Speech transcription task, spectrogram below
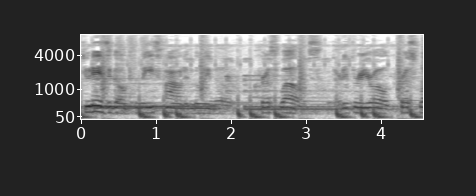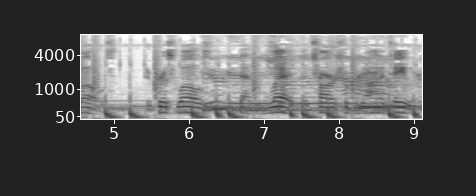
Two days ago, police found in Louisville Chris Wells, 33 year old Chris Wells, the Chris Wells that led the charge for Breonna Taylor,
